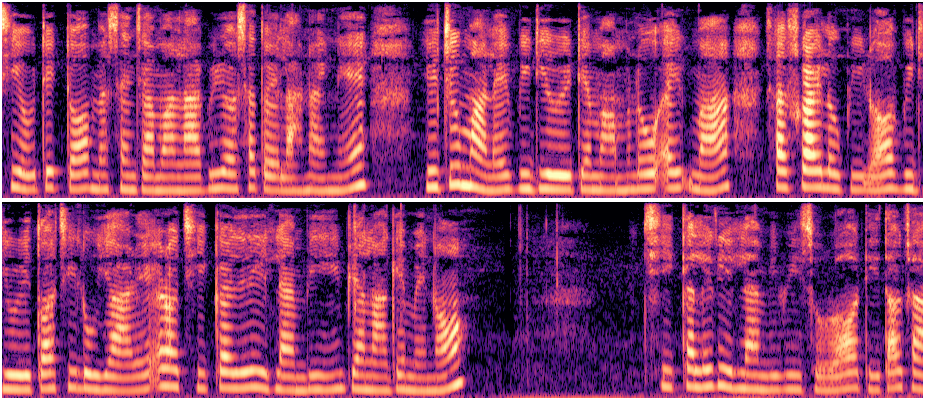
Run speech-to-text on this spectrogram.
ချီကို TikTok Messenger မှာလာပြီးတော့ဆက်သွယ်လာနိုင်တယ် YouTube မှာလည်း video တွေတင်မှာမလို့အဲ့မှာ subscribe လုပ်ပြီးတော့ video တွေတွားကြည့်လို့ရတယ်အဲ့တော့ချီကတ်လေးတွေလှမ်းပြီးရင်ပြန်လာခဲ့မယ်နော် ချီကလေးတွေလှမ်းပြီးပြီဆိုတော့ဒီတောက်ချာ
